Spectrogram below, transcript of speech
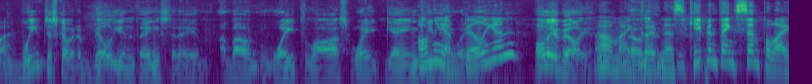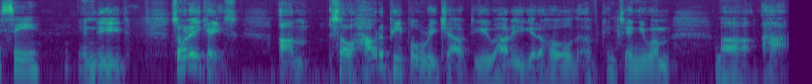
lot. We've discovered a billion things today about weight loss, weight gain. Only keeping a weight billion? up. Only a billion. Oh, my That it. goodness. Keeping things simple, I see. Indeed. So, in any case, um, so how do people reach out to you? How do you get a hold of Continuum? Uh, how,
